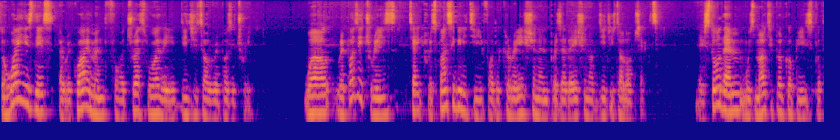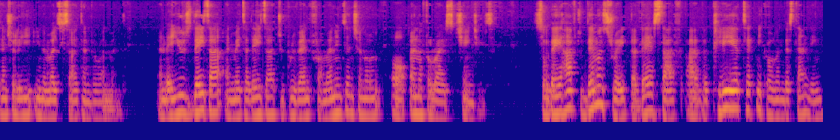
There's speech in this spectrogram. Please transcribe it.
So why is this a requirement for a trustworthy digital repository? Well, repositories take responsibility for the creation and preservation of digital objects. They store them with multiple copies, potentially in a multi-site environment. And they use data and metadata to prevent from unintentional or unauthorized changes. So they have to demonstrate that their staff have a clear technical understanding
